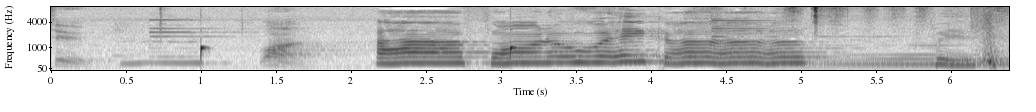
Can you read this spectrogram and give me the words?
two, one. I wanna wake up with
